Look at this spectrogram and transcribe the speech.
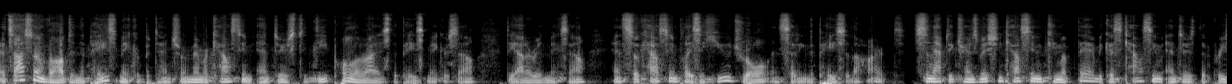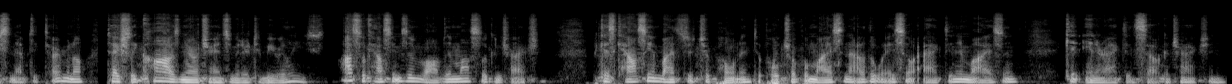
It's also involved in the pacemaker potential. Remember, calcium enters to depolarize the pacemaker cell, the autorhythmic cell, and so calcium plays a huge role in setting the pace of the heart. Synaptic transmission, calcium came up there because calcium enters the presynaptic terminal to actually cause neurotransmitter to be released. Also, calcium is involved in muscle contraction because calcium binds to troponin to pull tropomyosin out of the way so actin and myosin can interact in cell contraction.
